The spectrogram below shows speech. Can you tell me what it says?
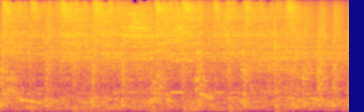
blow was over there.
